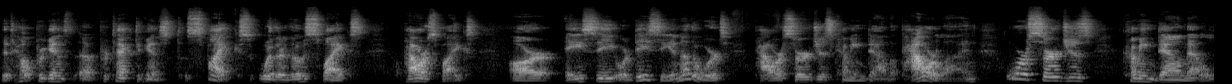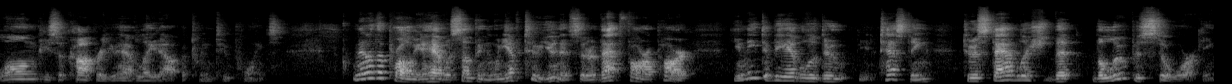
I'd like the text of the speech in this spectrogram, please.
that help against, uh, protect against spikes, whether those spikes, power spikes, are AC or DC. In other words, power surges coming down the power line or surges coming down that long piece of copper you have laid out between two points. Another problem you have with something, when you have two units that are that far apart, you need to be able to do testing to establish that the loop is still working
